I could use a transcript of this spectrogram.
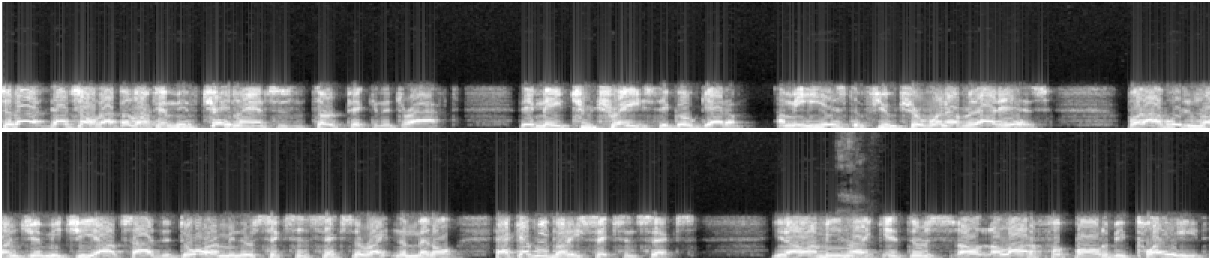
So that that's all that. But look, I mean, if Trey Lance is the third pick in the draft, they made two trades to go get him. I mean, he is the future, whenever that is. But I wouldn't run Jimmy G outside the door. I mean, they're six and six. They're right in the middle. Heck, everybody's six and six. You know, I mean, like it, there's a, a lot of football to be played.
